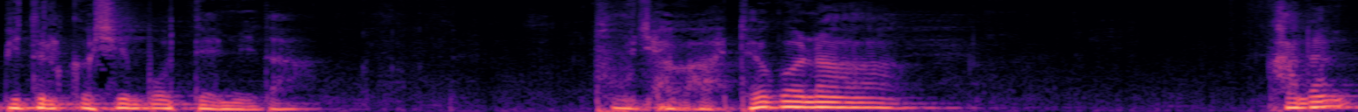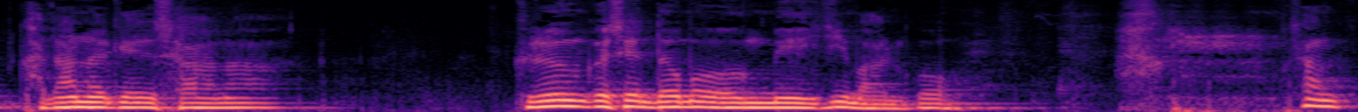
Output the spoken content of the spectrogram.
믿을 것이 못 됩니다. 부자가 되거나 가난, 가난하게 사나 그런 것에 너무 얽매이지 말고 항상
